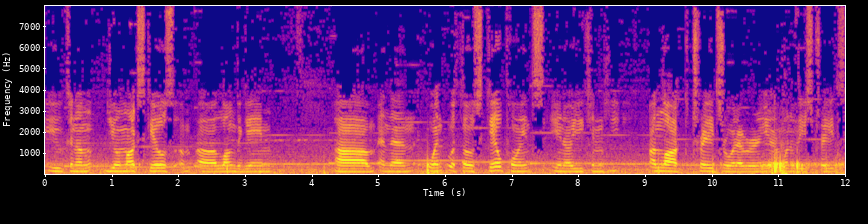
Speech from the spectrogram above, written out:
you can you unlock skills um, uh, along the game um, and then when, with those skill points, you know, you can unlock traits or whatever. You know, one of these traits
